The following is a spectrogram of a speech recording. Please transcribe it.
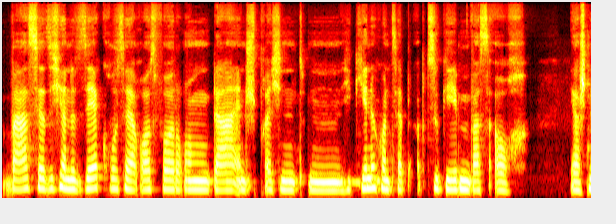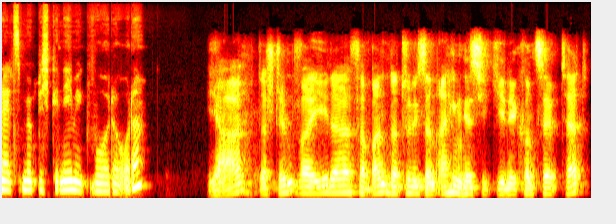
war es ja sicher eine sehr große Herausforderung, da entsprechend ein Hygienekonzept abzugeben, was auch ja schnellstmöglich genehmigt wurde, oder? Ja, das stimmt, weil jeder Verband natürlich sein eigenes Hygienekonzept hat.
